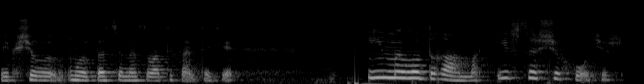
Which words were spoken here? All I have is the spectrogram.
якщо можна це назвати фентезі, і мелодрама, і все, що хочеш.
